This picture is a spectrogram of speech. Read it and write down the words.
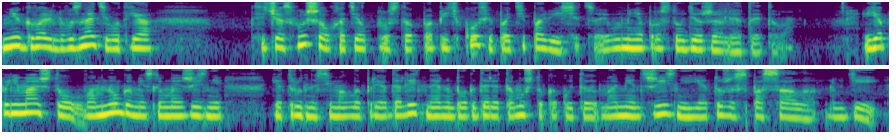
И мне говорили, вы знаете, вот я сейчас вышел, хотел просто попить кофе, пойти повеситься, и вы меня просто удержали от этого. И я понимаю, что во многом, если в моей жизни я трудности могла преодолеть, наверное, благодаря тому, что какой-то момент жизни я тоже спасала людей –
